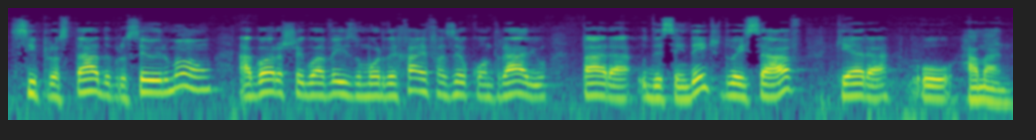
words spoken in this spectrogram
se prostrado para o seu irmão, agora chegou a vez do Mordecai fazer o contrário para o descendente do Esav, que era o Haman.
